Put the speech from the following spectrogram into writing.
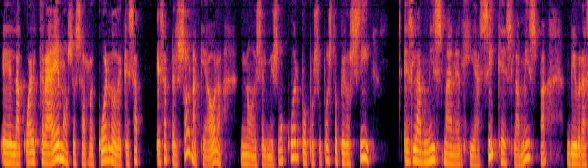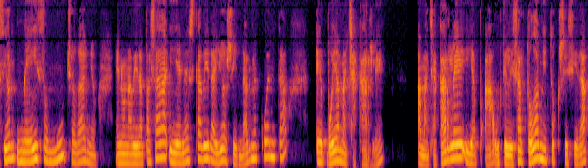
en la cual traemos ese recuerdo de que esa, esa persona que ahora no es el mismo cuerpo, por supuesto, pero sí es la misma energía, sí que es la misma vibración, me hizo mucho daño en una vida pasada y en esta vida yo sin darme cuenta eh, voy a machacarle, a machacarle y a, utilizar toda mi toxicidad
